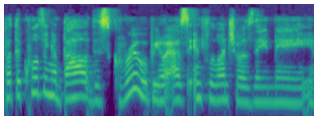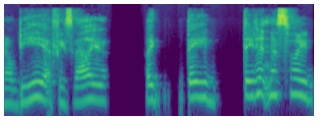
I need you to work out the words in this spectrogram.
But the cool thing about this group, you know, as influential as they may, you know, be at face value, like they they didn't necessarily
